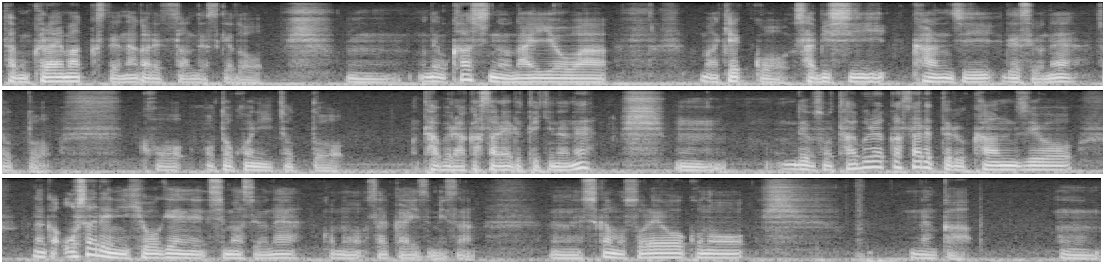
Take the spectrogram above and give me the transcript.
多分クライマックスで流れてたんですけど、うん、でも歌詞の内容は、まあ、結構寂しい感じですよね。ちょっとこう男にちょっとたぶらかされる的なね、うん、でもそのたぶらかされてる感じをなんかおしゃれに表現しますよね。この坂井泉さん、うん、しかもそれをこのなんか、うん、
